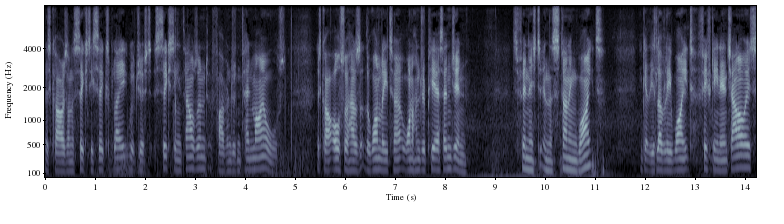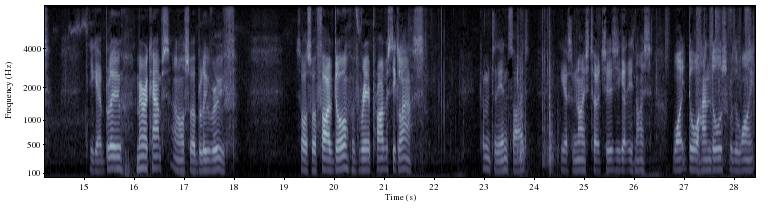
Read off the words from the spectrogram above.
This car is on a 66 plate with just 16,510 miles. This car also has the 1 litre 100 PS engine. It's finished in the stunning white. You get these lovely white 15 inch alloys. You get blue mirror caps and also a blue roof. It's also a 5 door with rear privacy glass. Coming to the inside, you get some nice touches. You get these nice white door handles with the white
